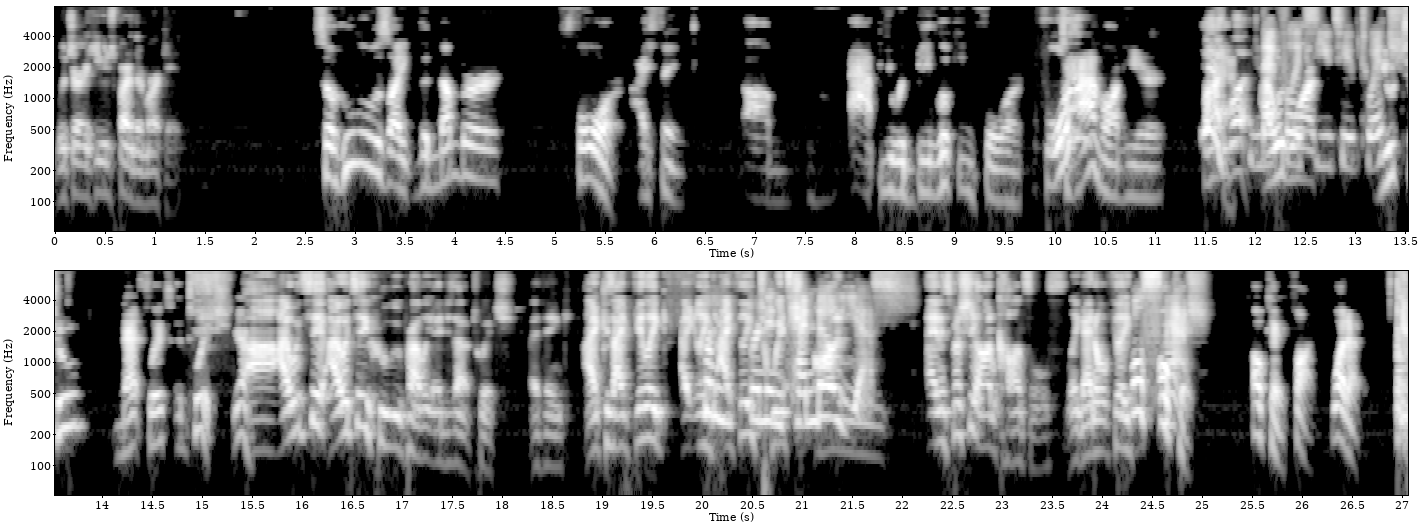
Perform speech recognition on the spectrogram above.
which are a huge part of their market. So Hulu was like the number four, I think, um, app you would be looking for Four? to have on here. Yeah, what? Netflix, YouTube, Twitch. YouTube, Netflix, and Twitch. Yeah, Uh, I would say I would say Hulu probably edges out Twitch. I think I because I feel like I like for, I feel like for Twitch Nintendo, on- yes. and especially on consoles. Like I don't feel like Well, Smash. okay, fine, whatever.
